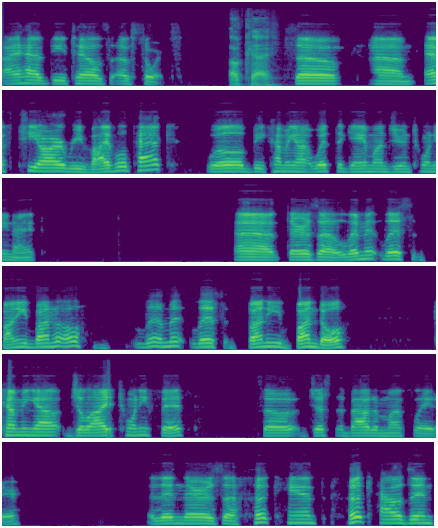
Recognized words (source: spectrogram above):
I have details of sorts. Okay. So um, FTR Revival Pack will be coming out with the game on June 29th. Uh, there's a Limitless Bunny Bundle, Limitless Bunny Bundle coming out July 25th. So just about a month later. And then there's a Hook Hand Hookhausen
